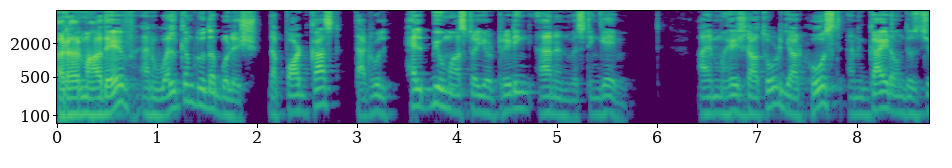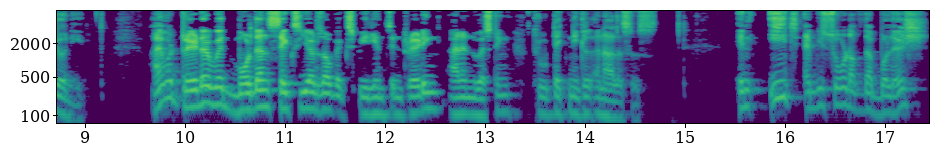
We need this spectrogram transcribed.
Har Har Mahadev, and welcome to The Bullish, the podcast that will help you master your trading and investing game. I am Mahesh Rathod, your host and guide on this journey. I am a trader with more than six years of experience in trading and investing through technical analysis. In each episode of The Bullish,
